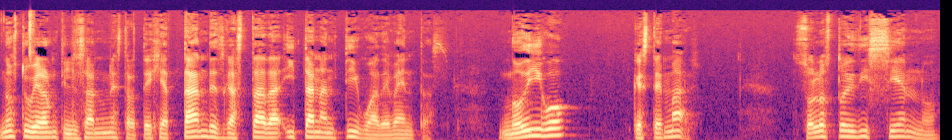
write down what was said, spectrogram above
no estuvieran utilizando una estrategia tan desgastada y tan antigua de ventas. No digo que esté mal, solo estoy diciendo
